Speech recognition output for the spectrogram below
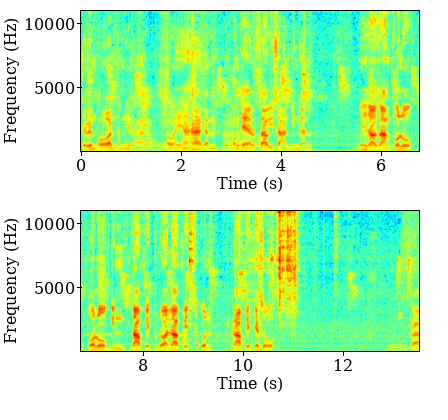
เจริญพรทำนี่ล่ะเอาให้ห้าห้ากัน ของแท้เศร้าวอีสานกินกัน ไม่ใช่ชาวอีสานทั่วโลก ทั่วโลกกินลาบเป็ดอุดรลาบเป็ดสกลลาบเป็ดยโสครั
